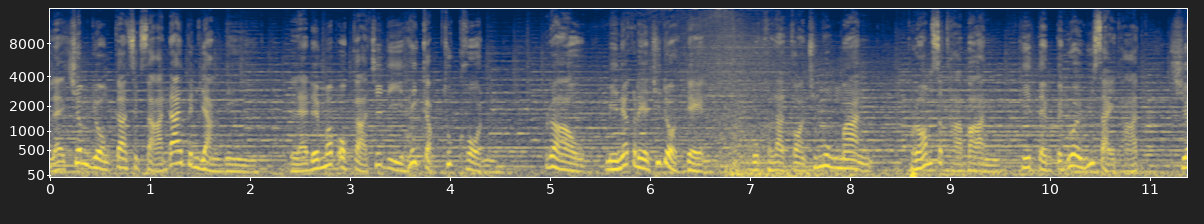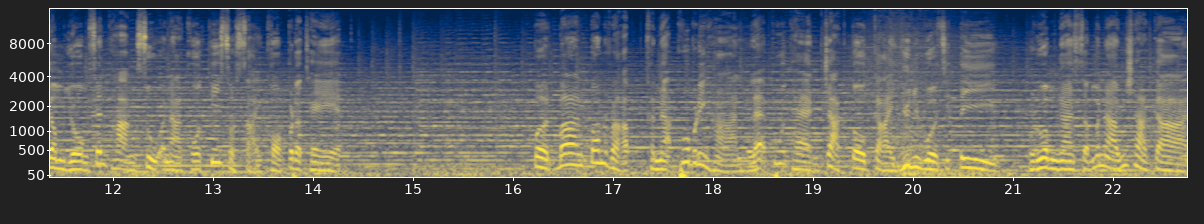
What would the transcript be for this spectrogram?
และเชื่อมโยงการศึกษาได้เป็นอย่างดี และได้มอบโอกาสที่ดีให้กับทุกคน เรามีนักเรียนที่โดดเด่น บุคลากรที่มุ่งมั่น พร้อมสถาบันที่เต็มไปด้วยวิสัยทัศน์ เชื่อมโยงเส้นทางสู่อนาคตที่สดใสของประเทศ เปิดบ้านต้อนรับคณะผู้บริหารและผู้แทนจากโตกายยูนิเวอร์ซิตี้ร่วมงานสัมมนาวิชาการ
